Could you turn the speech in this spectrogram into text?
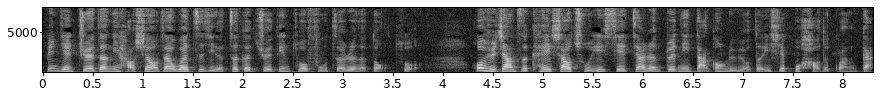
并且觉得你好像有在为自己的这个决定做负责任的动作。或许这样子可以消除一些家人对你打工旅游的一些不好的观感。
